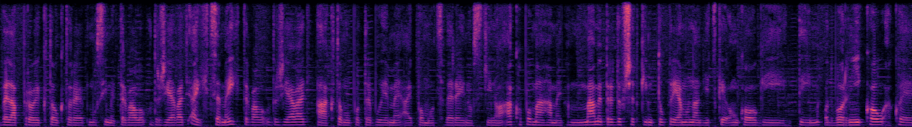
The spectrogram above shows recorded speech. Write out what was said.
veľa projektov, ktoré musíme trvalo udržiavať, aj chceme ich trvalo udržiavať a k tomu potrebujeme aj pomoc verejnosti. No a ako pomáhame? Máme predovšetkým tu priamo na detskej onkológii tým odborníkov, ako je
